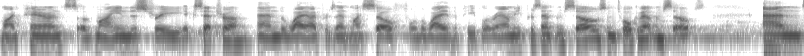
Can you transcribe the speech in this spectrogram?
my parents, of my industry, etc., and the way I present myself or the way the people around me present themselves and talk about themselves. And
